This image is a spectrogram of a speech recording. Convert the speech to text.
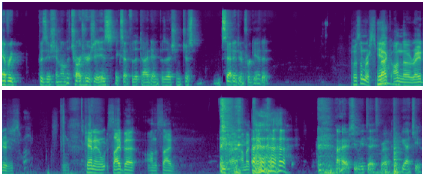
every position on the Chargers is except for the tight end position. Just set it and forget it. put some respect Yeah. on the Raiders. Cannon side bet on the side. All right, I'm gonna text you. All right, shoot me a text, bro. Got you.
